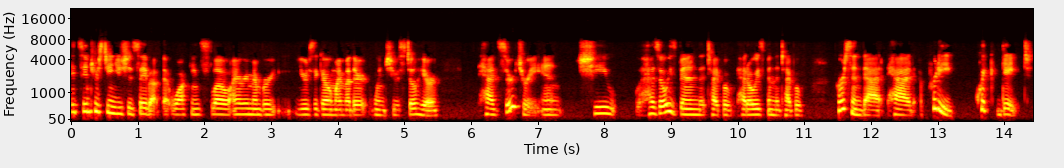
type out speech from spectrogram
It's interesting you should say about that walking slow. I remember years ago, my mother, when she was still here, had surgery, and she has always been the type of had always been the type of person that had a pretty quick gait.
